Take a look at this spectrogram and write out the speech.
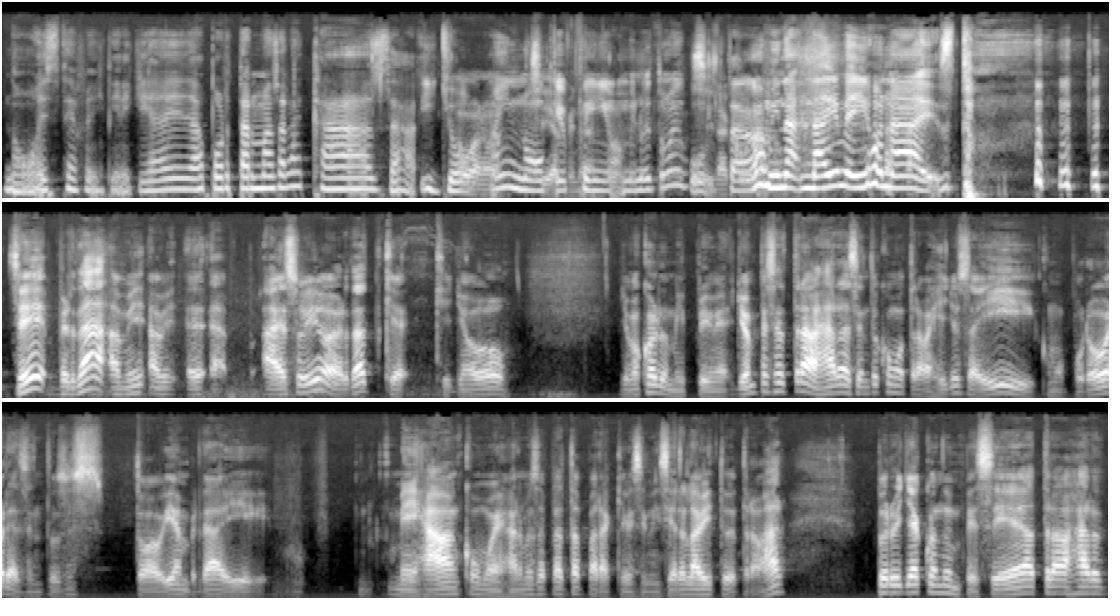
no, Stephanie, tiene que eh, aportar más a la casa. Y yo, Ah, bueno, ay, no, sí, qué feo, a mí no esto me gusta. a mí na- nadie me dijo nada de esto. Sí, ¿verdad? A mí, a, mí, eh, a- a eso iba, ¿verdad? Que, que yo, yo me acuerdo, mi primer, yo empecé a trabajar haciendo como trabajillos ahí, como por horas, entonces todavía, en verdad, ahí me dejaban como dejarme esa plata para que se me hiciera el hábito de trabajar. Pero ya cuando empecé a trabajar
